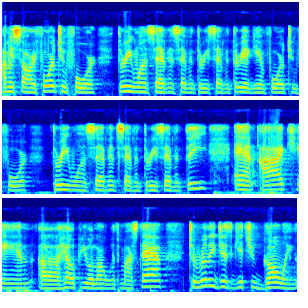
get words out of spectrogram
I mean, sorry, 424 317 7373. Again, 424 317 7373. And I can uh, help you along with my staff to really just get you going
